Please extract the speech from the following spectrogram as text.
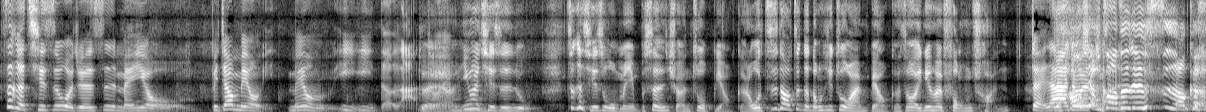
这个其实我觉得是没有比较没有没有意义的啦，对，对，因为其实如这个其实我们也不是很喜欢做表格，我知道这个东西做完表格之后一定会疯传，对，我好想做这件事哦，可是。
